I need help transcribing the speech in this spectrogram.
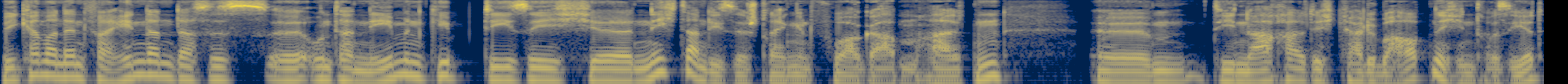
Wie kann man denn verhindern, dass es äh, Unternehmen gibt, die sich äh, nicht an diese strengen Vorgaben halten? ähm, die Nachhaltigkeit überhaupt nicht interessiert,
